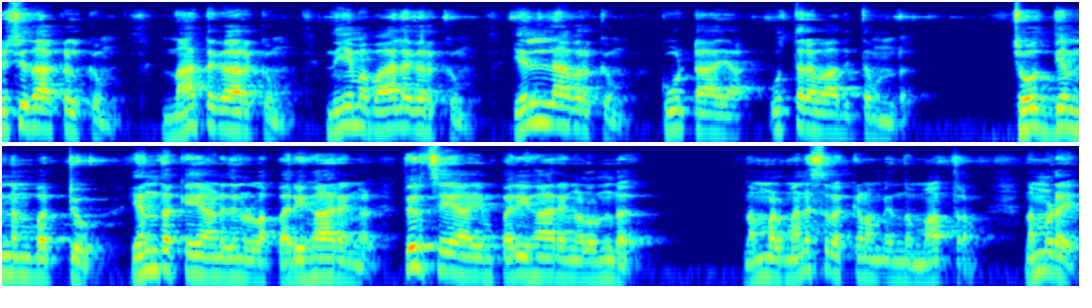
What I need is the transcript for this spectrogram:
രക്ഷിതാക്കൾക്കും നാട്ടുകാർക്കും നിയമപാലകർക്കും എല്ലാവർക്കും കൂട്ടായ ഉത്തരവാദിത്തമുണ്ട്. ചോദ്യം നമ്പർ ടു. എന്തൊക്കെയാണ് ഇതിനുള്ള പരിഹാരങ്ങൾ? തീർച്ചയായും പരിഹാരങ്ങളുണ്ട്. നമ്മൾ മനസ്സ് വെക്കണം എന്ന് മാത്രം. നമ്മുടെ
